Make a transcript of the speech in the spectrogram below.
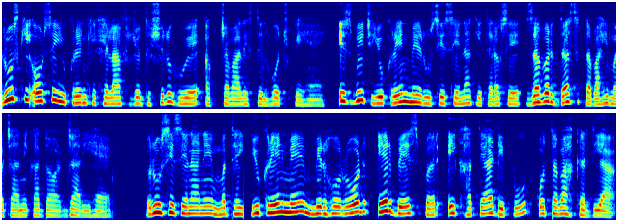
रूस की ओर से यूक्रेन के खिलाफ युद्ध शुरू हुए, अब चवालीस दिन हो चुके हैं। इस बीच यूक्रेन में रूसी सेना की तरफ़ से ज़बरदस्त तबाही मचाने का दौर जारी है। रूसी सेना ने मध्य यूक्रेन में मिरहो रोड एयरबेस पर एक हत्या डिपो को तबाह कर दिया।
